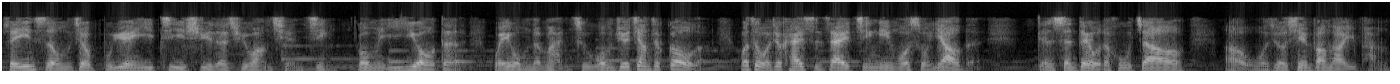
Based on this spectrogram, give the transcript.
所以因此我们就不愿意继续的去往前进。我们已有的为我们的满足，我们觉得这样就够了，或者我就开始在经营我所要的，跟神对我的呼召。呃，我就先放到一旁。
